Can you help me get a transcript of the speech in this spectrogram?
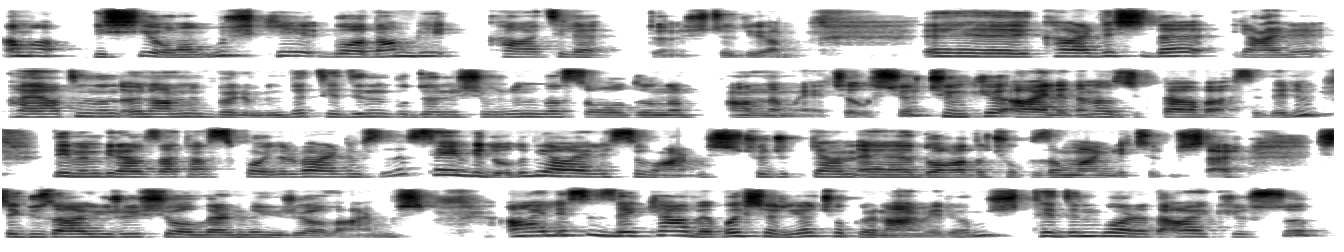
Ama bir şey olmuş ki bu adam bir katile dönüştü diyor. Ee, kardeşi de yani hayatının önemli bölümünde Ted'in bu dönüşümünün nasıl olduğunu anlamaya çalışıyor. Çünkü aileden azıcık daha bahsedelim. Demin biraz zaten spoiler verdim size. Sevgi dolu bir ailesi varmış. Çocukken e, doğada çok zaman geçirmişler. İşte güzel yürüyüş yollarında yürüyorlarmış. Ailesi zeka ve başarıya çok önem veriyormuş. Ted'in bu arada IQ'su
